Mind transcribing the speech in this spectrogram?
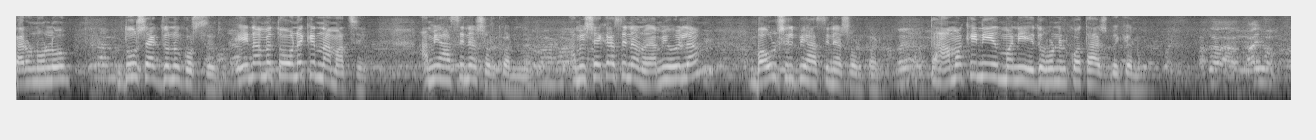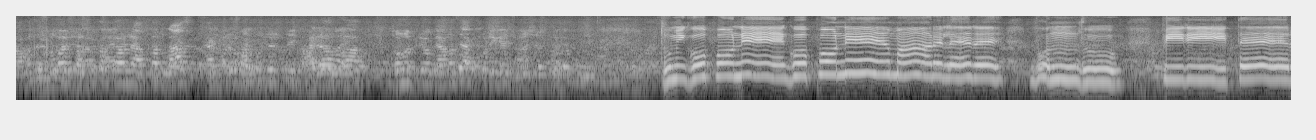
কারণ হলো দোষ একজনে করছে। এই নামে তো অনেকের নাম আছে। আমি হাসিনা সরকার না আমি শেখ হাসিনা নয় আমি হইলাম বাউল শিল্পী হাসিনা সরকার। তা আমাকে নিয়ে মানে এ ধরনের কথা আসবে কেন? আচ্ছা। তুমি গোপনে গোপনে মারলে রে বন্ধু পিরিতের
